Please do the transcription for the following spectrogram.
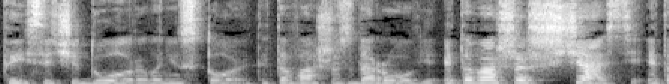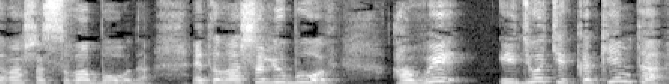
тысячи долларов они стоят. Это ваше здоровье, это ваше счастье, это ваша свобода, это ваша любовь. А вы идете к каким-то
